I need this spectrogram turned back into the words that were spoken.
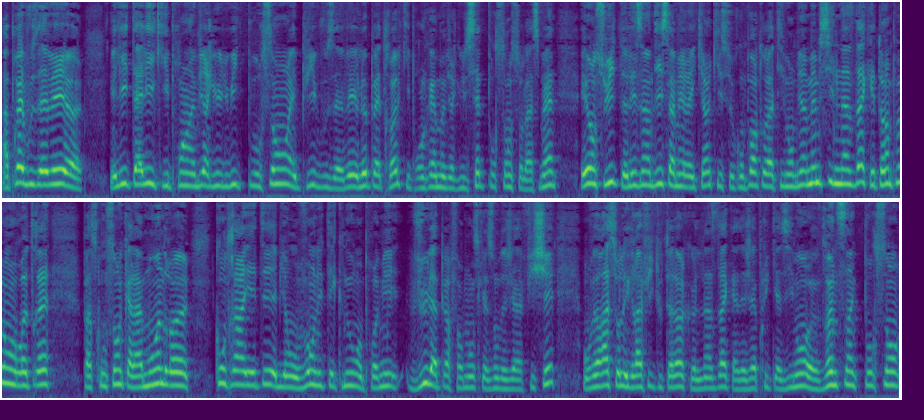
Après vous avez euh, l'Italie qui prend 1,8% et puis vous avez le pétrole qui prend quand même 1,7% sur la semaine et ensuite les indices américains qui se comportent relativement bien même si le Nasdaq est un peu en retrait parce qu'on sent qu'à la moindre contrariété, eh bien, on vend les technos en premier, vu la performance qu'elles ont déjà affichée. On verra sur les graphiques tout à l'heure que le Nasdaq a déjà pris quasiment 25% euh,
